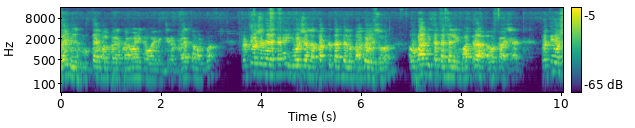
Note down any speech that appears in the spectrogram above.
ಲೈವ್ ಮುಕ್ತಾಯ ಮಲ್ಪರ ಪ್ರಾಮಾಣಿಕವಾಗಿ ನೆಂಚಿನ ಪ್ರಯತ್ನ ಮಾಡುವ. ಪ್ರತಿ ವರ್ಷದ ಲೆಕ್ಕನೆ ಈ ವರ್ಷ ಎಲ್ಲ ಪತ್ತು ತಂಡಗಳು ಭಾಗವಹಿಸುವ. ಅವಿಭಾಗಿತ ತಂಡಲಿಗೆ ಮಾತ್ರ ಅವಕಾಶ. ಪ್ರತಿ ವರ್ಷ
